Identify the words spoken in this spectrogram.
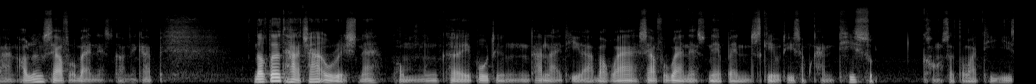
บ้าง เอาเรื่อง self awareness ก่อนนะครับดรทาชาอูริชนะผมเคยพูดถึงท่านหลายทีแล้ว บอกว่า self awareness เนี่ยเป็นสกิลที่สำคัญที่สุดของศตวรรษที่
